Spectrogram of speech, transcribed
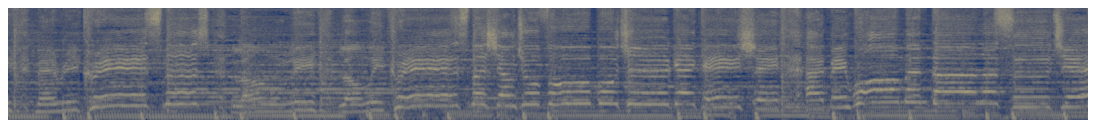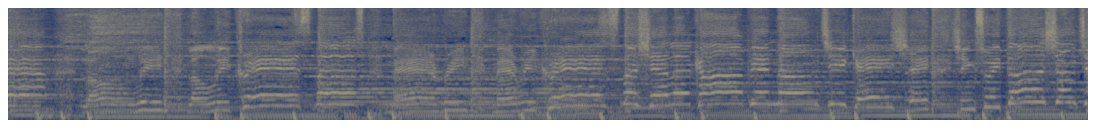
Merry Merry Christmas, Lonely Lonely Christmas，想祝福不知该给谁，爱被我们打了死结。 Lonely, lonely Christmas, Merry, Merry Christmas。写了卡片能寄给谁？心碎的像街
